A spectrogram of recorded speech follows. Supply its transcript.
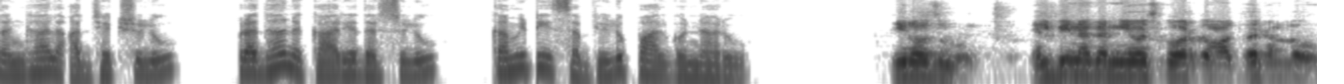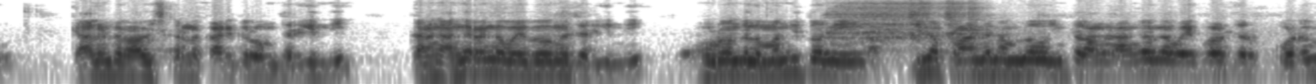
సంఘాల అధ్యక్షులు ప్రధాన కార్యదర్శులు కమిటీ సభ్యులు పాల్గొన్నారు. ఈరోజు ఎల్బీ నగర్ నియోజకవర్గం ఆధ్వర్యంలో క్యాలెండర్ ఆవిష్కరణ కార్యక్రమం జరిగింది. అంగరంగ వైభవంగా జరిగింది. మూడు వందల మందితోని చిన్న ప్రాంగణంలో ఇంత అంగరంగ వైభవం జరుపుకోవడం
